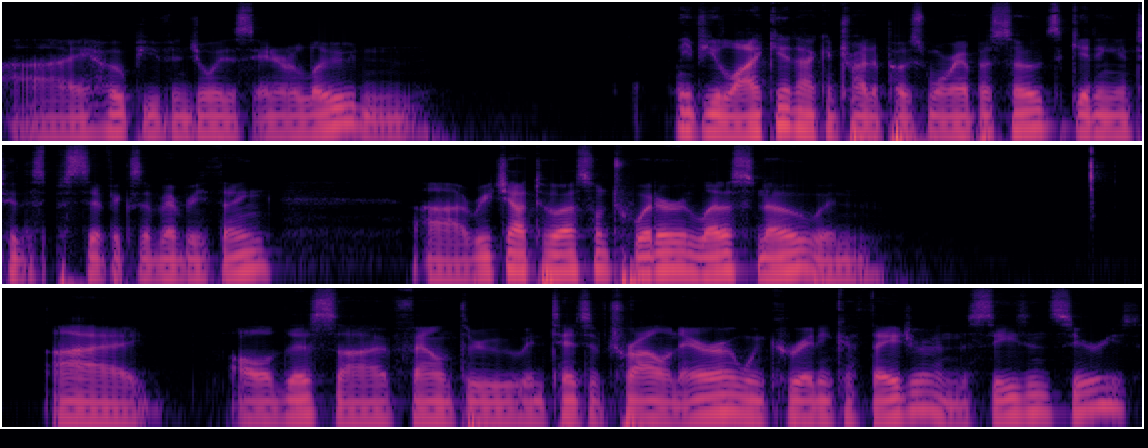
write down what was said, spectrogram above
I hope you've enjoyed this interlude, and if you like it, I can try to post more episodes getting into the specifics of everything. Uh, reach out to us on Twitter, let us know, and I all of this I've found through intensive trial and error when creating Cathedra and the season series.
